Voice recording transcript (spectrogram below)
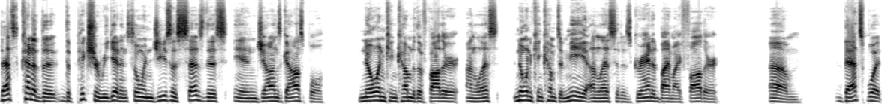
that's kind of the the picture we get. And so when Jesus says this in John's gospel, no one can come to the Father unless no one can come to me unless it is granted by my Father. Um, that's what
